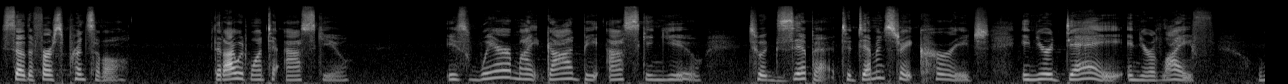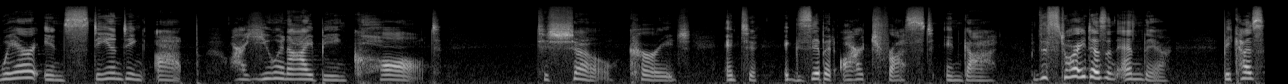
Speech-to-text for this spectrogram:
So, the first principle that I would want to ask you is where might God be asking you to exhibit, to demonstrate courage in your day, in your life? Where in standing up are you and I being called to show courage and to exhibit our trust in God? But the story doesn't end there because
